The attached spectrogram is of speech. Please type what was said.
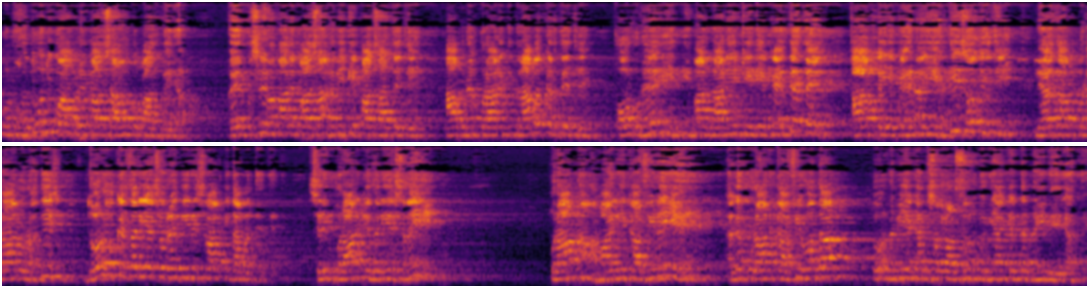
उन खतूत को आपने बादशाहों के पास भेजा। गैर मुस्लिम हमारे पास नबी के पास आते थे। आप उन्हें कुरान की तलावत करते थे और उन्हें ईमान लाने के लिए कहते थे। आपका ये कहना, ये हदीस होती थी। लिहाजा आप कुरान और हदीस दोनों के ज़रिए से उन्हें दीन इस्लाम की दावत देते थे। सिर्फ़ कुरान के ज़रिए से नहीं। कुरान हमारे लिए काफ़ी नहीं है। अगर कुरान काफ़ी होता तो नबी अकरम वसल्लम दुनिया के अंदर नहीं भेज जाते।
